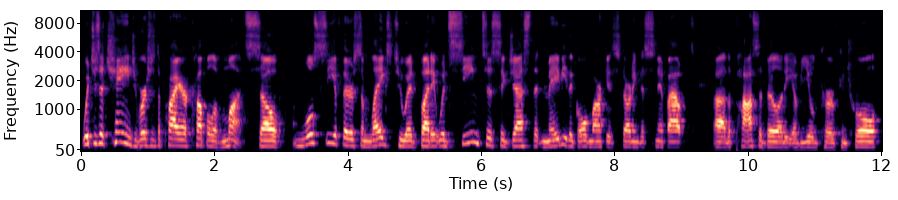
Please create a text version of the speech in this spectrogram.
which is a change versus the prior couple of months. So we'll see if there's some legs to it, but it would seem to suggest that maybe the gold market is starting to sniff out uh, the possibility of yield curve control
